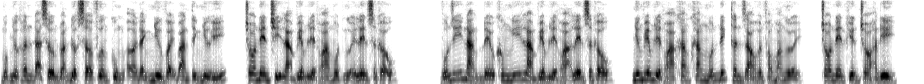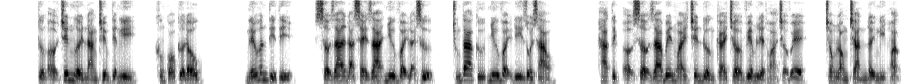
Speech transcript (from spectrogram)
Mục Nhược Hân đã sớm đoán được Sở Phương cùng ở đánh như vậy bản tính như ý, cho nên chỉ làm Viêm Liệt Hỏa một người lên sân khấu. Vốn dĩ nàng đều không nghĩ làm Viêm Liệt Hỏa lên sân khấu, nhưng Viêm Liệt Hỏa khăng khăng muốn đích thân giáo huấn phóng hỏa người, cho nên khiến cho hắn đi. Tưởng ở trên người nàng chiếm tiện nghi, không có cửa đâu. Nếu Hân tỷ tỷ, Sở gia đã xảy ra như vậy đại sự, chúng ta cứ như vậy đi rồi sao? Hà Tịch ở Sở ra bên ngoài trên đường cái chờ Viêm Liệt Hỏa trở về, trong lòng tràn đầy nghi hoặc.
